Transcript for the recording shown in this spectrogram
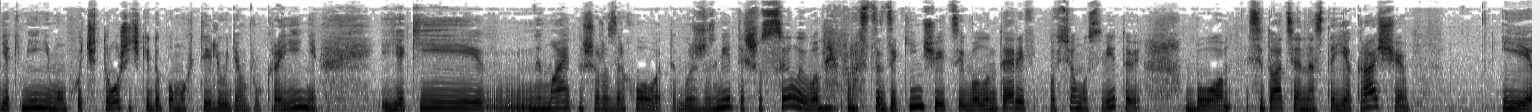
як мінімум, хоч трошечки допомогти людям в Україні, які не мають на що розраховувати. Бо ж розумієте, що сили вони просто закінчуються і волонтерів по всьому світові, бо ситуація не стає кращою. І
